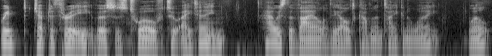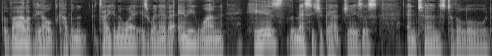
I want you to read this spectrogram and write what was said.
Read chapter 3, verses 12 to 18. How is the veil of the Old Covenant taken away? Well, the veil of the Old Covenant taken away is whenever anyone hears the message about Jesus and turns to the Lord.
